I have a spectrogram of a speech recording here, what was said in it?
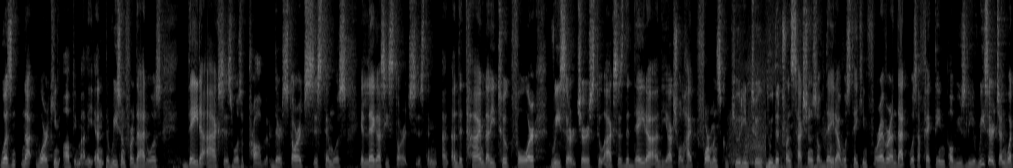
was not working optimally. And the reason for that was data access was a problem. Their storage system was a legacy storage system. And, and, the time that it took for researchers to access the data and the actual high performance computing to do the transactions of data was taking forever. And that was affecting, obviously, research and what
